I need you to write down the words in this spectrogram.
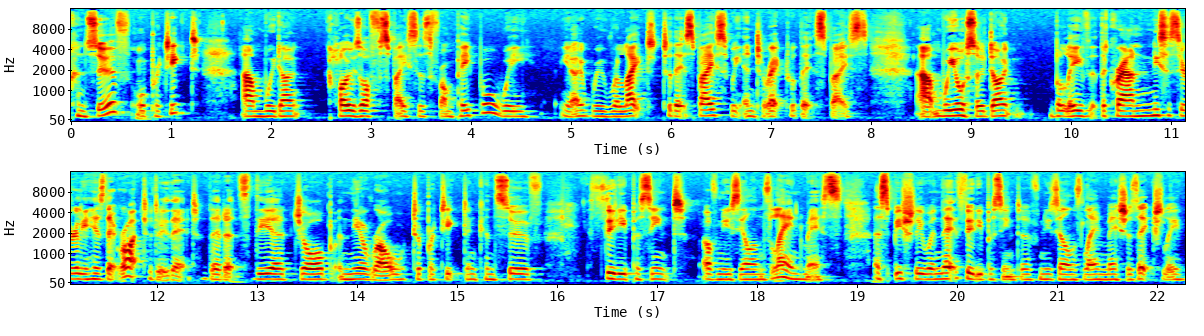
conserve or mm. protect. Um, we don't close off spaces from people. We you know we relate to that space. We interact with that space. Um, we also don't believe that the Crown necessarily has that right to do that. That it's their job and their role to protect and conserve 30% of New Zealand's land mass, especially when that 30% of New Zealand's land mass is actually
